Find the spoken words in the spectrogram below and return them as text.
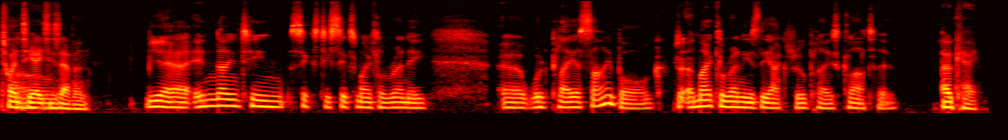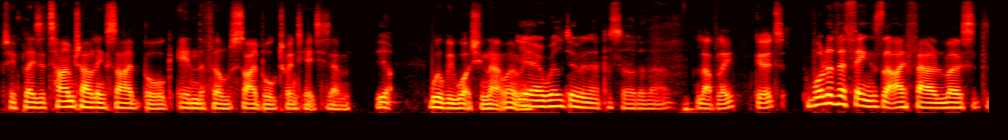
2087. Yeah, in 1966, Michael Rennie uh, would play a cyborg. Uh, Michael Rennie is the actor who plays Klaatu. Okay, so he plays a time traveling cyborg in the film Cyborg 2087. Yep. We'll be watching that, won't we? Yeah, we'll do an episode of that. Lovely, good. One of the things that I found most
